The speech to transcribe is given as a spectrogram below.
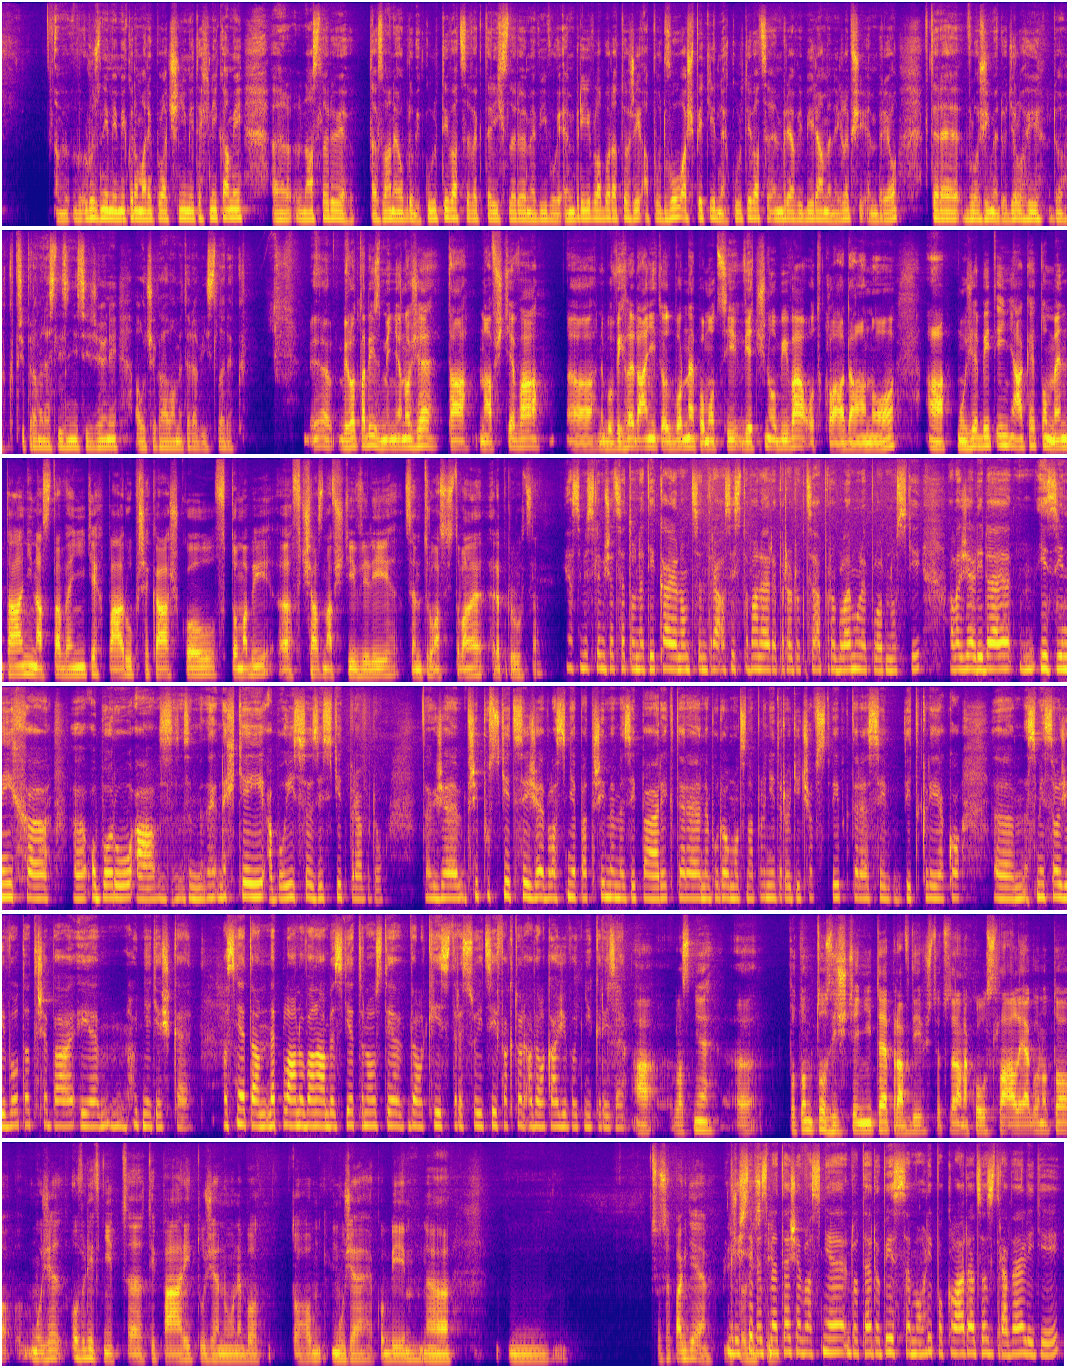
různými mikromanipulačními technikami. E, následuje takzvané období kultivace, ve kterých sledujeme vývoj embryí v laboratoři a po dvou až pěti dnech kultivace embrya vybíráme nejlepší embryo, které vložíme do dělohy, do, k připravené sliznici ženy a očekáváme teda výsledek. Bylo tady zmíněno, že ta návštěva eh, nebo vyhledání té odborné pomoci většinou bývá odkládáno a může být i nějaké to mentální nastavení těch párů překážkou v tom, aby eh, včas navštívili Centrum asistované reprodukce? Já si myslím, že se to netýká jenom centra asistované reprodukce a problému neplodnosti, ale že lidé i z jiných eh, oborů a nechtějí a bojí se zjistit pravdu. Takže připustit si, že vlastně patříme mezi páry, které nebudou moc naplnit rodičovství, které si vytkly jako um, smysl života třeba, je mm, hodně těžké. Vlastně ta neplánovaná bezdětnost je velký stresující faktor a velká životní krize. A vlastně uh potom to zjištění té pravdy, už jste to teda nakousla, ale jak ono to může ovlivnit eh, ty páry, tu ženu nebo toho muže, jakoby uh, co se pak děje? Když, když si vezmete, že vlastně do té doby se mohli pokládat za zdravé lidi,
